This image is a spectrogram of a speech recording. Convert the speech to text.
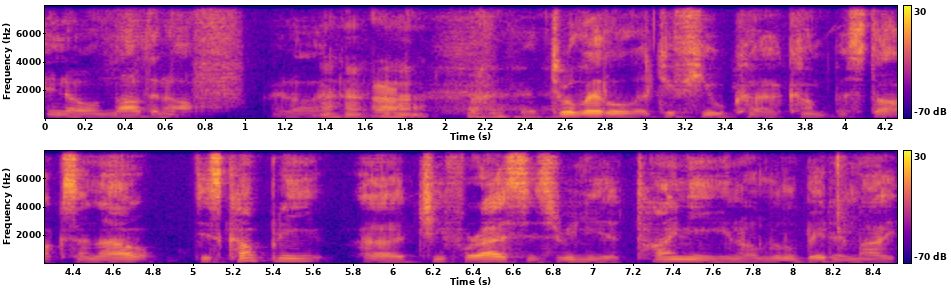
you know not enough you know too little too few co- stocks. And now this company uh, g4s is really a tiny you know little bit in my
